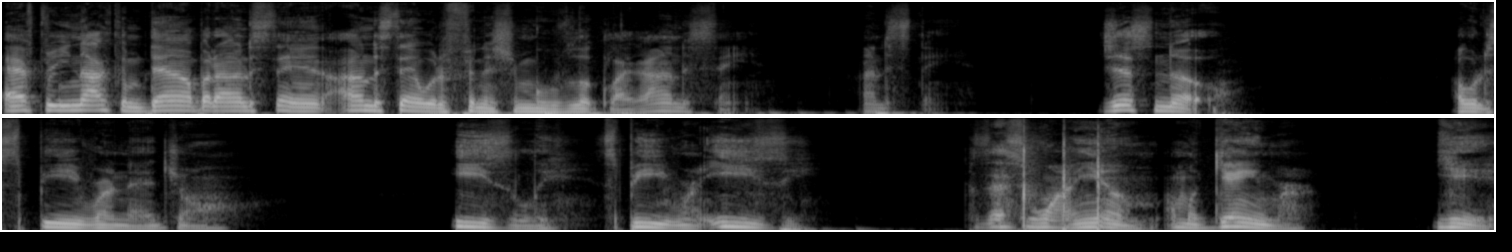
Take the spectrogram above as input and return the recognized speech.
after he knocked him down. But I understand. I understand what a finishing move looked like. I understand. I understand. Just know, I would have speed run that John easily. Speed run easy, cause that's who I am. I'm a gamer. Yeah.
